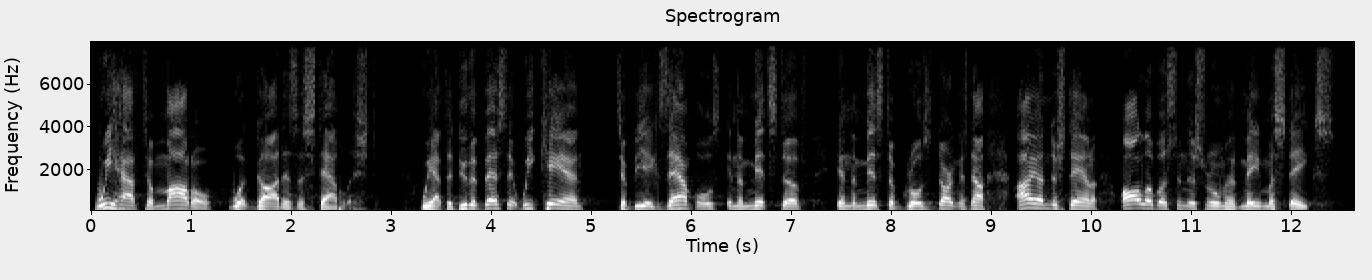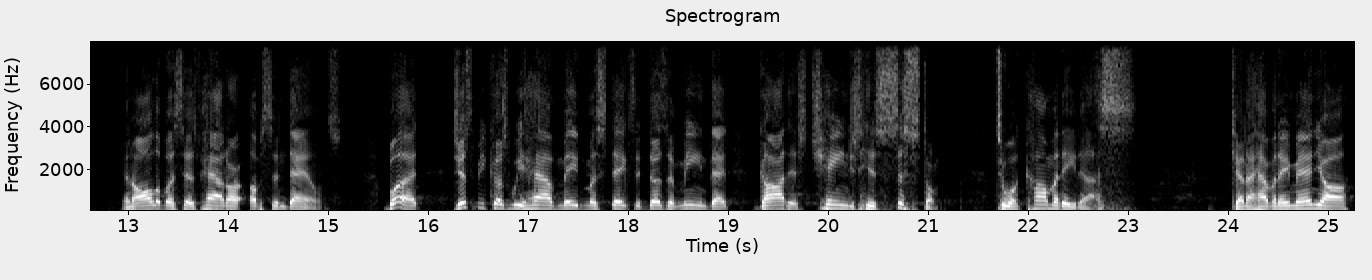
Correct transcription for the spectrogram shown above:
We have to model what God has established. We have to do the best that we can to be examples in the midst of in the midst of gross darkness. Now, I understand all of us in this room have made mistakes and all of us have had our ups and downs. But just because we have made mistakes it doesn't mean that God has changed his system to accommodate us. Can I have an amen, y'all?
